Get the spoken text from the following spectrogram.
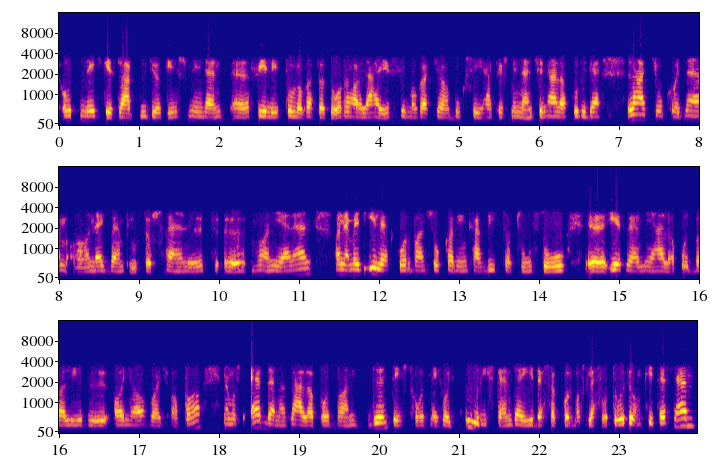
ott négykézláb bügyög, és minden fél év tologat az orra alá, és simogatja a buksiját, és mindent csinál, akkor ugye látjuk, hogy nem a 40 pluszos felnőtt uh, van jelen, hanem egy életkorban sokkal inkább visszacsúszó, uh, érzelmi állapotban lévő anya vagy apa. Na most ebben az állapotban döntést hozni, hogy úristen, de édes, akkor most lefotózom, kiteszem,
